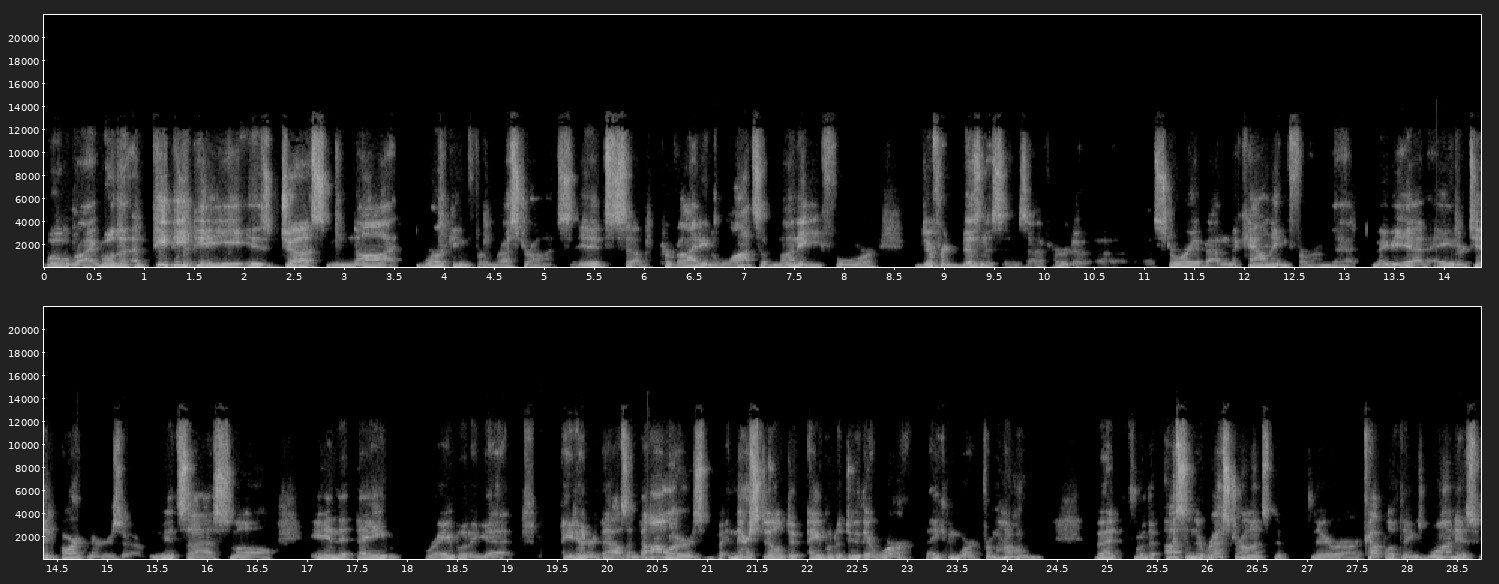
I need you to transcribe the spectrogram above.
Well, right. Well, the PPP uh, is just not working for restaurants. It's uh, providing lots of money for different businesses. I've heard a, a story about an accounting firm that maybe had eight or 10 partners, uh, mid sized, small, and that they were able to get $800,000, but and they're still do, able to do their work. They can work from home. But for the, us in the restaurants, the, there are a couple of things. One is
